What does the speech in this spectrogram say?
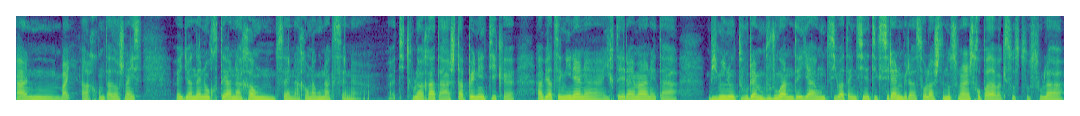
Han, bai, ahunta dos naiz, joan den urtean ahaun zen, ahaun lagunak zen ba, titularra, eta astapenetik e, abiatzen ginen e, irteera eman, eta bi minuturen buruan deia untzi bat aintzinetik ziren, beraz, hola hasten duzunan estropada, bak zuzula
